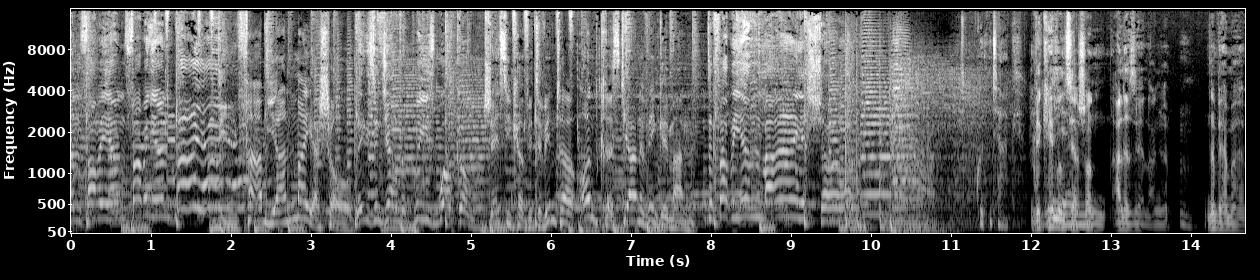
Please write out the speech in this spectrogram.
Fabian, Fabian, Fabian Mayer. Die Fabian Meyer Show. Ladies and gentlemen, please welcome Jessica Witte-Winter und Christiane Winkelmann. the Fabian Mayer Show. Guten Tag. Wir kennen uns ja schon alle sehr lange. Ne, wir haben ja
